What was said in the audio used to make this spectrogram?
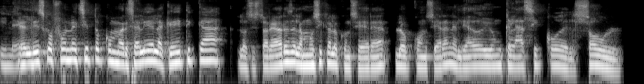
El disco fue un éxito comercial y de la crítica. Los historiadores de la música lo, considera- lo consideran el día de hoy un clásico del soul.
